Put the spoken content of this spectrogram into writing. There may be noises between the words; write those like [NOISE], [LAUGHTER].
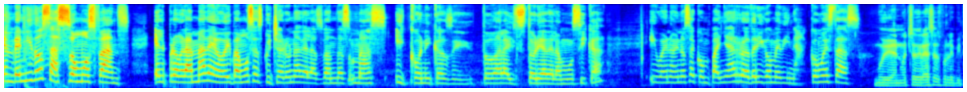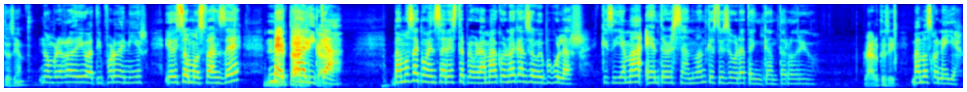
Bienvenidos a Somos Fans. El programa de hoy vamos a escuchar una de las bandas más icónicas de toda la historia de la música. Y bueno, hoy nos acompaña Rodrigo Medina. ¿Cómo estás? Muy bien, muchas gracias por la invitación. Nombre Rodrigo, a ti por venir. Y hoy somos fans de Metallica. Metallica. Vamos a comenzar este programa con una canción muy popular que se llama Enter Sandman, que estoy segura te encanta, Rodrigo. Claro que sí. Vamos con ella.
